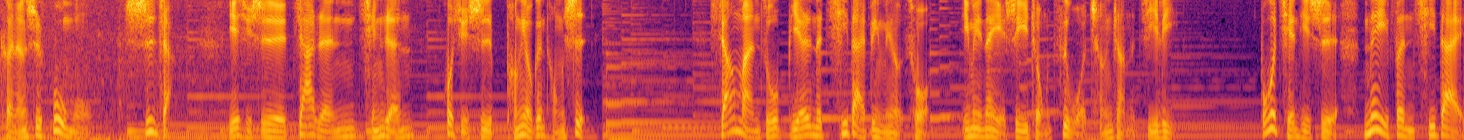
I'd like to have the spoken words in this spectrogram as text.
可能是父母、师长，也许是家人、情人，或许是朋友跟同事。想满足别人的期待并没有错，因为那也是一种自我成长的激励。不过前提是那份期待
